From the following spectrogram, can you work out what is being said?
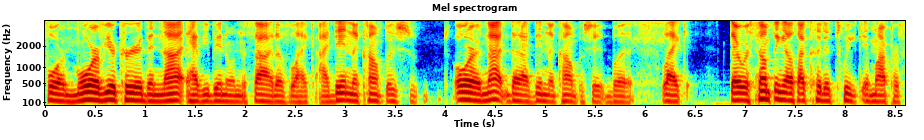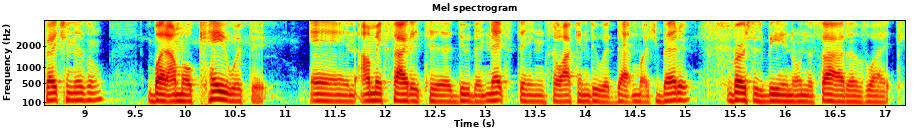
For more of your career than not, have you been on the side of like I didn't accomplish, or not that I didn't accomplish it, but like there was something else I could have tweaked in my perfectionism, but I'm okay with it. And I'm excited to do the next thing so I can do it that much better versus being on the side of like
